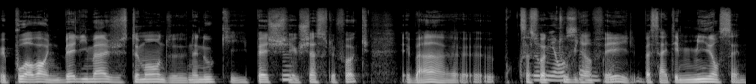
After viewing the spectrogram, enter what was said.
Mais pour avoir une belle image justement de Nanook qui pêche et Mm. chasse le phoque, et ben euh, pour que ça soit tout bien fait, il- bah, ça a été mis en scène.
